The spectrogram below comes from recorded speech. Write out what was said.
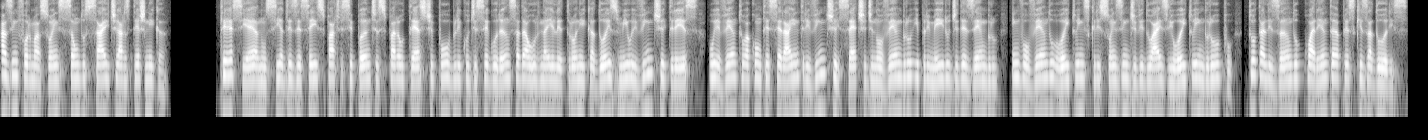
As informações são do site Ars Technica. TSE anuncia 16 participantes para o teste público de segurança da urna eletrônica 2023. O evento acontecerá entre 27 de novembro e 1 de dezembro, envolvendo oito inscrições individuais e oito em grupo, totalizando 40 pesquisadores.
